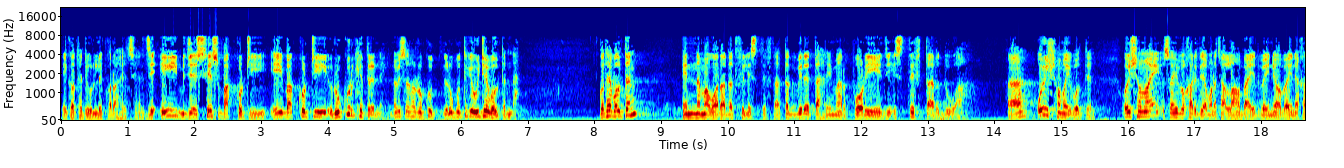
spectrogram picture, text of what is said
এই কথাটি উল্লেখ করা হয়েছে। যে এই যে শেষ বাক্যটি, এই বাক্যটি রুকুর ক্ষেত্রে নেই। নবী রুকু রুকু থেকে উঠে বলতেন না। কোথায় বলতেন? এন্নামা ওয়ারাদাত ফিল ইস্তেফতা তকবিরে তাহরিমার পরে যে ইস্তেফতার দোয়া। হ্যাঁ? ওই সময় বলতেন। ওই সময় সহিব খারিদ আল্লাহ বাইদ আল্লাহ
